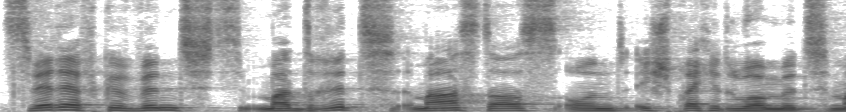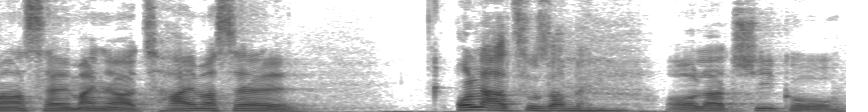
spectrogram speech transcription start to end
Zverev gewinnt Madrid Masters und ich spreche drüber mit Marcel Meinert. Hi Marcel. Hola zusammen. Hola Chico.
